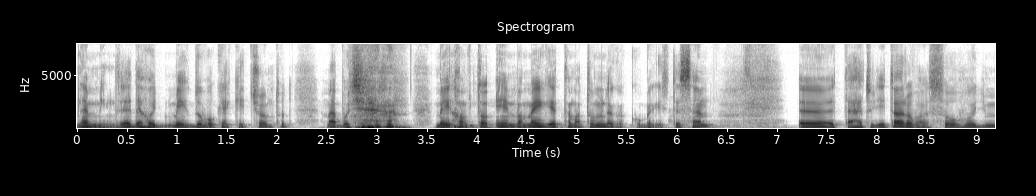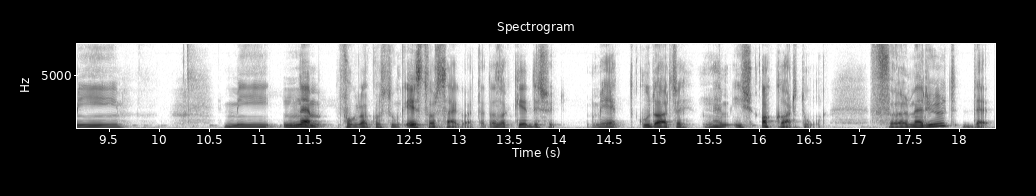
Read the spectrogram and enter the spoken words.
Nem mindre, de hogy még dobok egy-két csontot, már bocsánat, még ha én van megígértem a Tominak, akkor meg is teszem. Ö, tehát ugye itt arról van szó, hogy mi, mi nem foglalkoztunk Észtországgal. Tehát az a kérdés, hogy miért kudarc, vagy nem is akartunk. Fölmerült, de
